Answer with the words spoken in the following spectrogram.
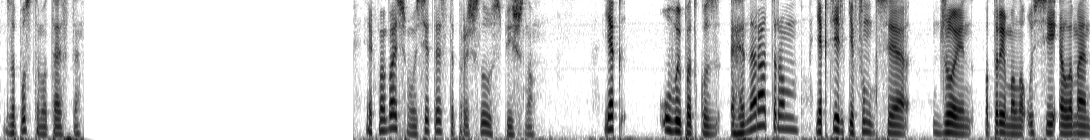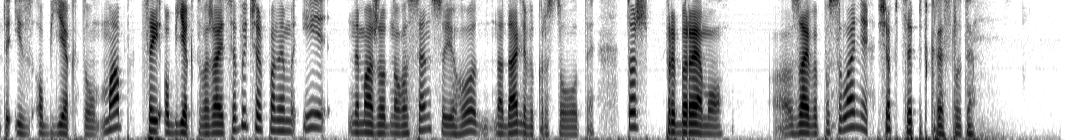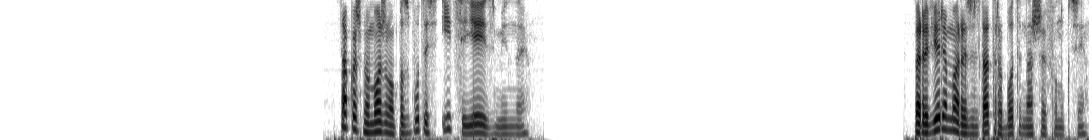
Запустимо тести. Як ми бачимо, усі тести пройшли успішно. Як у випадку з генератором, як тільки функція join отримала усі елементи із об'єкту map, цей об'єкт вважається вичерпаним і нема жодного сенсу його надалі використовувати. Тож приберемо зайве посилання, щоб це підкреслити. Також ми можемо позбутись і цієї змінної. Перевіримо результат роботи нашої функції.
